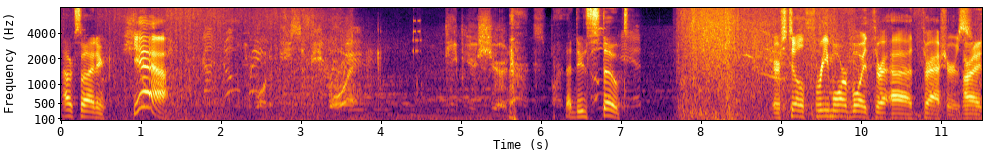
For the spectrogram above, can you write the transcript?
How exciting. Yeah. That dude's stoked. There's still three more void thra- uh, thrashers. All right.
